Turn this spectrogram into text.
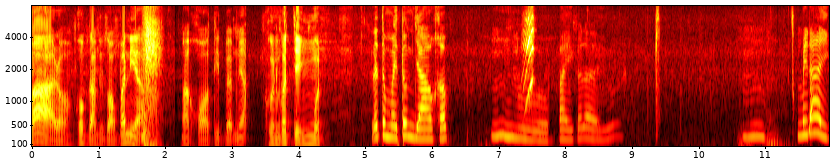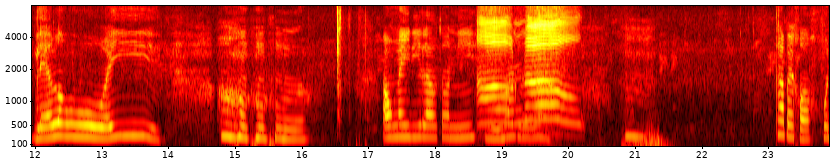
บ้าเหรอ ครบสามสิบสองปะเนี่ย มาขอติดแบบเนี้ย คุณก็จริงหมด แล้วทำไมต้องยาวครับ อืมโอ้ไปก็ได้อืมไม่ได้อีกแล้วโอ้ยเอาไงดีเราตอนนี้หิวมากเลยอะอืม ถ้าไปขอคน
